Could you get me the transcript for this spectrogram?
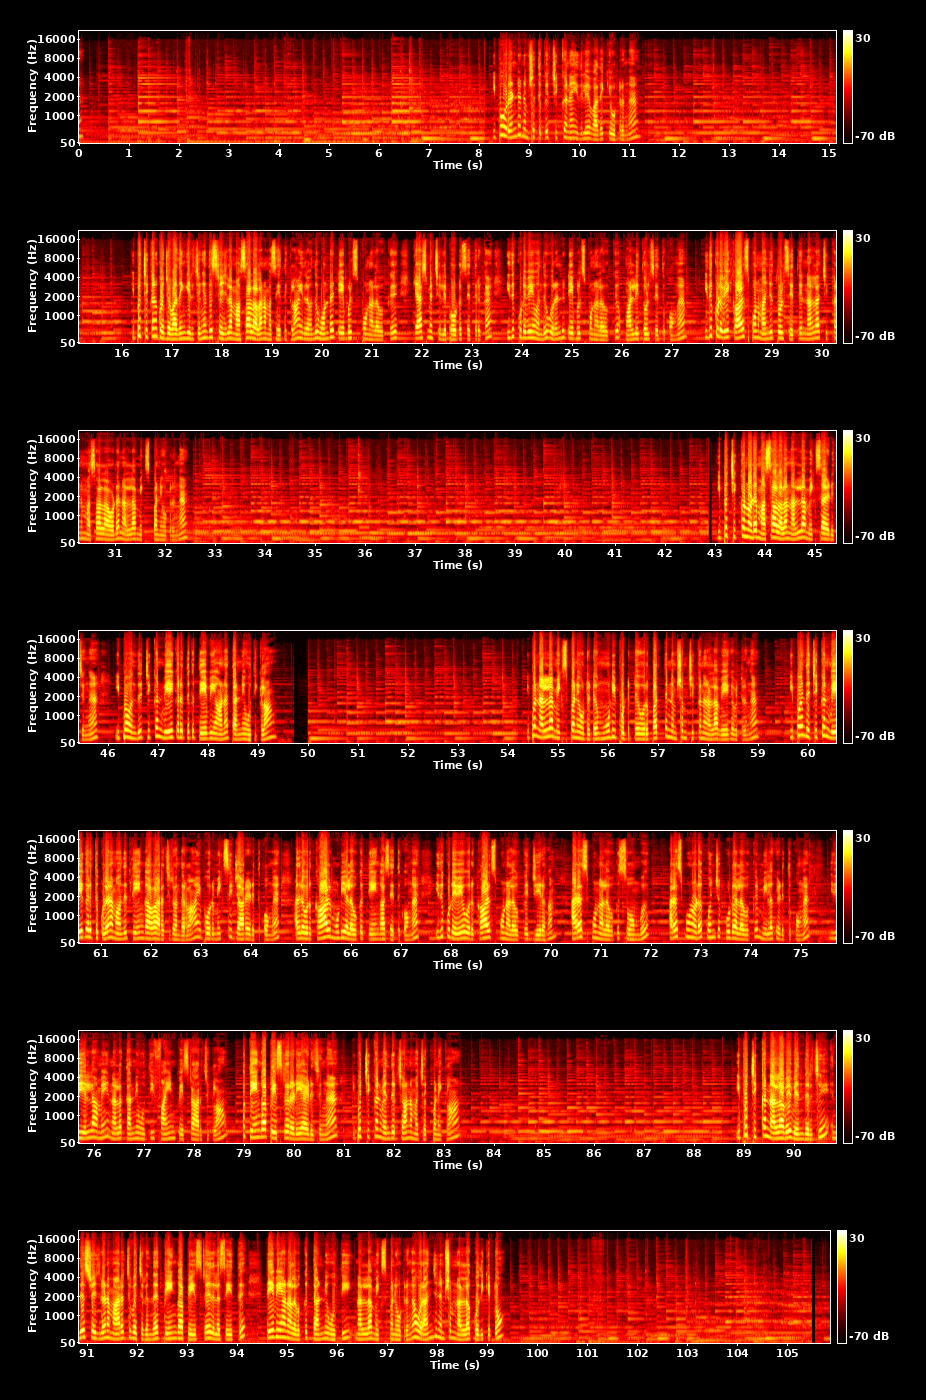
இப்போ ஒரு ரெண்டு நிமிஷத்துக்கு சிக்கனை இதிலே வதக்கி விட்டுருங்க. இப்போ சிக்கன் கொஞ்சம் வதங்கிருச்சுங்க. இந்த ஸ்டேஜில் மசாலாலாம் நம்ம சேர்த்துக்கலாம். இதில் வந்து ஒன்றரை டேபிள் ஸ்பூன் அளவுக்கு காஷ்மீர் சில்லி பவுடர் சேர்த்துருக்கேன். இது கூடவே வந்து ஒரு ரெண்டு டேபிள் ஸ்பூன் அளவுக்கு மல்லித்தூள் சேர்த்துக்கோங்க. இது கூடவே கால் ஸ்பூன் மஞ்சத்தூள் சேர்த்து நல்லா சிக்கன் மசாலாவோட நல்லா மிக்ஸ் பண்ணி விட்ருங்க இப்போ சிக்கனோட மசாலாலாம் நல்லா மிக்ஸ் ஆகிடுச்சுங்க இப்போ வந்து சிக்கன் வேகிறதுக்கு தேவையான தண்ணி ஊற்றிக்கலாம் இப்போ நல்லா மிக்ஸ் பண்ணி விட்டுட்டு மூடி போட்டுட்டு ஒரு பத்து நிமிஷம் சிக்கனை நல்லா வேக விட்டுருங்க. இப்போ இந்த சிக்கன் வேகிறதுக்குள்ளே நம்ம வந்து தேங்காவை அரைச்சிட்டு வந்துடலாம் இப்போ ஒரு மிக்சி ஜார் எடுத்துக்கோங்க. அதில் ஒரு கால் மூடி அளவுக்கு தேங்காய் சேர்த்துக்கோங்க. இது கூடவே ஒரு கால் ஸ்பூன் அளவுக்கு ஜீரகம் அரை ஸ்பூன் அளவுக்கு சோம்பு அரை ஸ்பூனோட கொஞ்சம் கூட அளவுக்கு மிளகு எடுத்துக்கோங்க. இது எல்லாமே நல்லா தண்ணி ஊற்றி ஃபைன் பேஸ்ட்டாக அரைச்சிக்கலாம். இப்போ தேங்காய் பேஸ்ட்டு ரெடி ஆகிடுச்சுங்க இப்போ சிக்கன் வெந்துருச்சான்னு நம்ம செக் பண்ணிக்கலாம். இப்போ சிக்கன் நல்லாவே வெந்துருச்சு. இந்த ஸ்டேஜில் நம்ம அரைச்சி வச்சுருந்த தேங்காய் பேஸ்ட்டை இதில் சேர்த்து தேவையான அளவுக்கு தண்ணி ஊற்றி நல்லா மிக்ஸ் பண்ணி விட்ருங்க ஒரு அஞ்சு நிமிஷம் நல்லா கொதிக்கட்டும்.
